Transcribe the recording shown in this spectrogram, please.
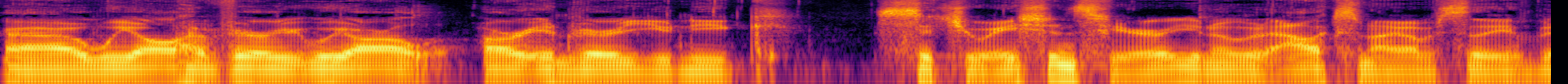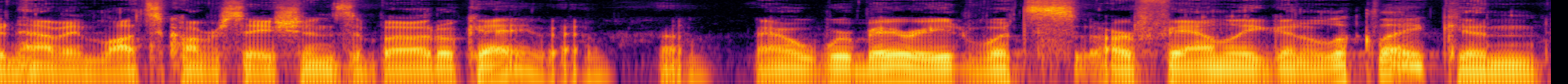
uh, we all have very we all are in very unique situations here you know alex and i obviously have been having lots of conversations about okay well, now we're married what's our family going to look like and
